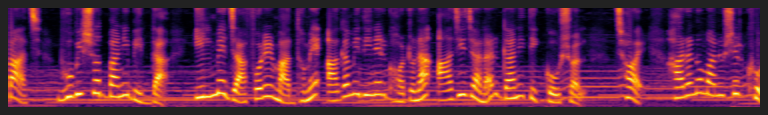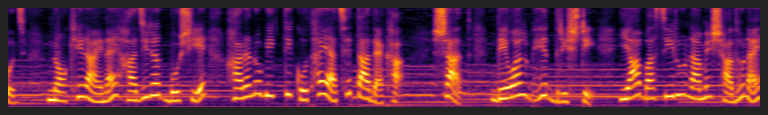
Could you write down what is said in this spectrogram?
পাঁচ, ভবিষ্যৎবাণী বিদ্যা, ইলমে জাফরের মাধ্যমে আগামী দিনের ঘটনা আজই জানার গাণিতিক কৌশল। ছয় হারানো মানুষের খোঁজ। নখের আয়নায় হাজিরাত বসিয়ে হারানো ব্যক্তি কোথায় আছে তা দেখা। সাত, দেওয়াল ভেদ দৃষ্টি। ইয়া বাসিরু নামের সাধনায়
